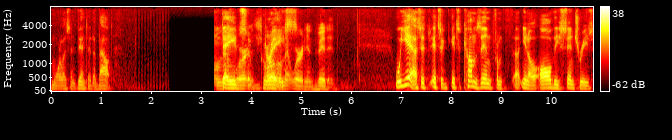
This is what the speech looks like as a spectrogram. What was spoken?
more or less invented about states word, of grace. that word invented. Well, yes, it, it's a, it comes in from uh, you know all these centuries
